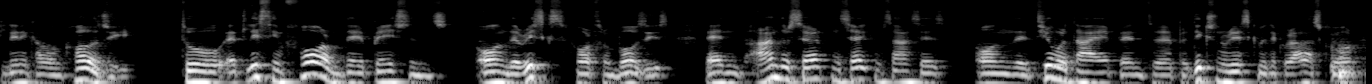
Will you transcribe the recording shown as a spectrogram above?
Clinical Oncology to at least inform their patients on the risks for thrombosis and under certain circumstances on the tumor type and uh, prediction risk with the Khorana score,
